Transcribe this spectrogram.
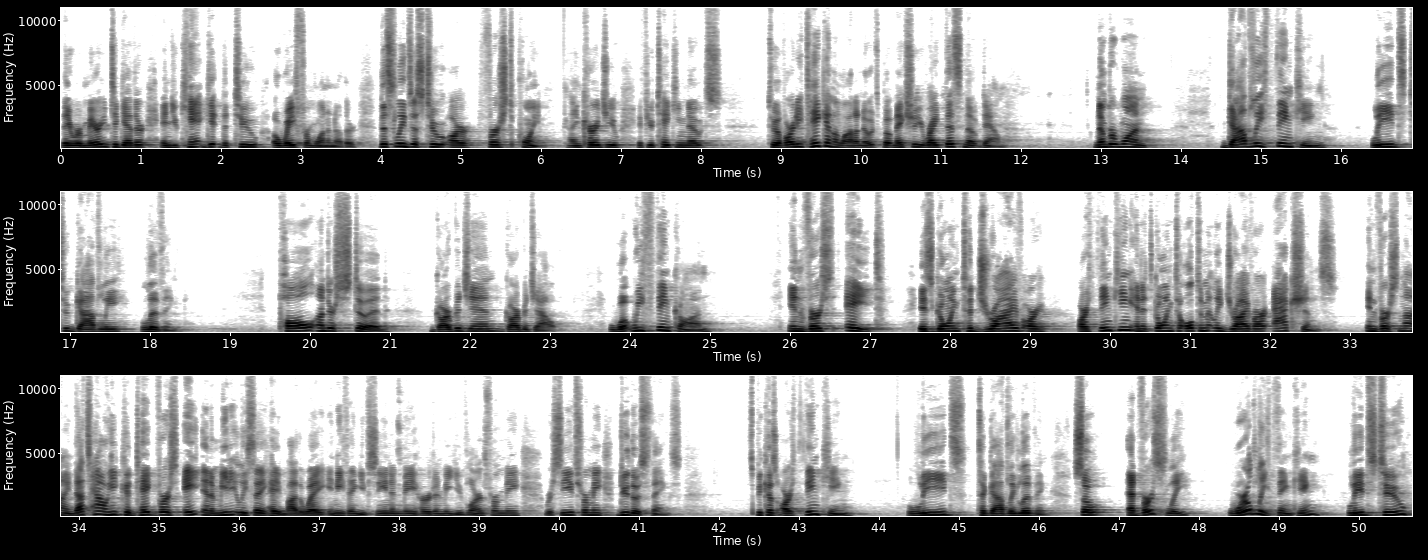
They were married together, and you can't get the two away from one another. This leads us to our first point. I encourage you, if you're taking notes, to have already taken a lot of notes, but make sure you write this note down. Number one, godly thinking leads to godly living. Paul understood garbage in, garbage out what we think on in verse 8 is going to drive our, our thinking and it's going to ultimately drive our actions in verse 9. That's how he could take verse 8 and immediately say, Hey, by the way, anything you've seen in me, heard in me, you've learned from me, received from me, do those things. It's because our thinking leads to godly living. So, adversely, worldly thinking leads to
